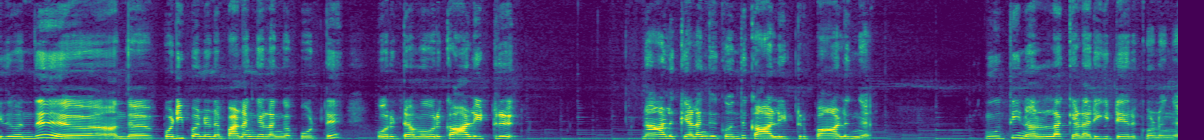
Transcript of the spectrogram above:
இது வந்து அந்த பொடி பண்ணின பனங்கிழங்க போட்டு ஒரு டம் ஒரு கால் லிட்ரு நாலு கிழங்குக்கு வந்து கால் லிட்ரு பாலுங்க. ஊற்றி நல்லா கிளறிக்கிட்டே இருக்கணுங்க.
